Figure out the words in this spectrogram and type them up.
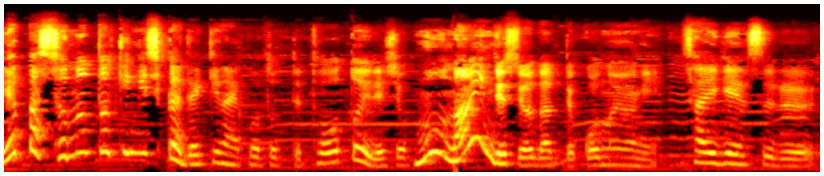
やっぱその時にしかできないことって尊いでしょもうないんですよだってこのように再現する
